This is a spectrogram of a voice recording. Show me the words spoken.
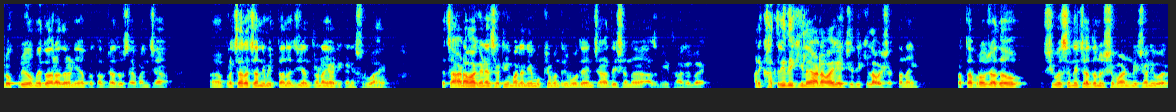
लोकप्रिय उमेदवार आदरणीय प्रताप जाधव साहेबांच्या प्रचाराच्या निमित्तानं जी यंत्रणा या ठिकाणी सुरू आहे त्याचा आढावा घेण्यासाठी माननीय मुख्यमंत्री मोदयांच्या आदेशानं आज मी इथं आलेलो आहे. आणि खात्री देखील आहे आढावा घ्यायची देखील आवश्यकता नाही. प्रतापराव जाधव शिवसेनेच्या धनुष्यबाण निशाणीवर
